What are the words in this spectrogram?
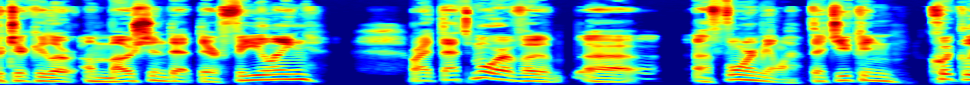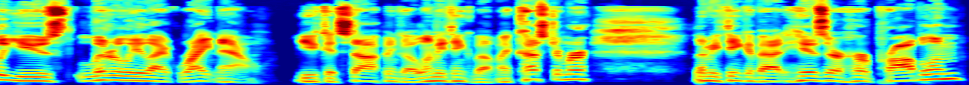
particular emotion that they're feeling, right? That's more of a, uh, a formula that you can quickly use literally like right now. You could stop and go, let me think about my customer. Let me think about his or her problem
